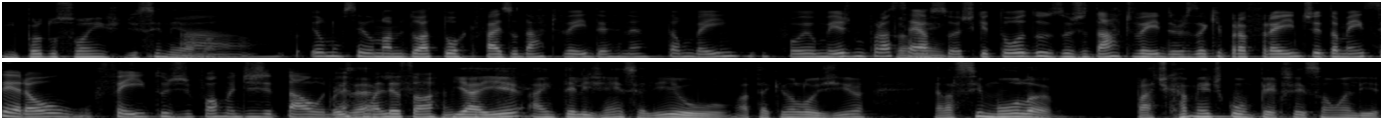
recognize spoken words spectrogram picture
em produções de cinema. Ah, eu não sei o nome do ator que faz o Darth Vader, né? Também foi o mesmo processo. Também. Acho que todos os Darth Vaders aqui pra frente também serão feitos de forma digital, Pois né? é. Olha só. E aí a inteligência ali, o, a tecnologia, ela simula praticamente com perfeição ali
